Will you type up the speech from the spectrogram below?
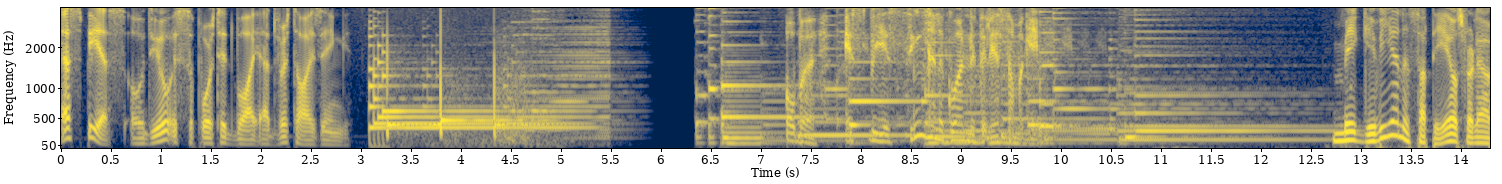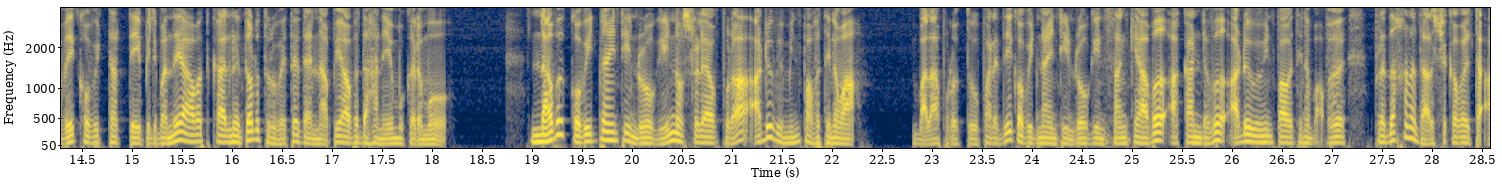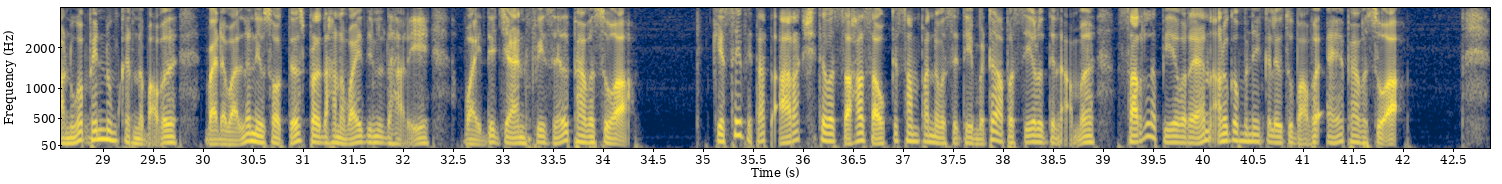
SBS Audio is supported by advertising. ඔබ SBS Sinhala ගුවන් විතලිය සමගින් මේ ගෙවියන සතේ ඔස්ට්‍රලයාාවේ කොවිට්ත්තේ පිළිබඳ ආවත්කාලන තොරතුරු වෙත දැන් අපි අවධානයමු කරමු. නව COොVID-19 රෝගීන් ඔස්ට්‍රලයාාව පුරා අඩුවමින් පවතිනවා. බලාපොරොත්තු පරිදි COොVID-19 රෝගීන් සංඛ්‍යාව අකණ්ඩව අඩුවමින් පවතින බව ප්‍රධාන දර්ශකවලට අනුව පෙන්නුම් කරන බව වැඩවල්ල නිවසොත්තස් ප්‍රධාන වෛදිනිල්ධාරයේ වෛද්‍ය ජෑන් ෆිසෙල් පැවසවා. කෙසේ වෙතත් ආරක්ෂිතව සහ සෞඛ්‍ය සම්පන්නව සිටීමට අප සියලු දෙනාම සරල පියවරයන් අනුගමනය කළ යුතු බව ඇය පැවසවා.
